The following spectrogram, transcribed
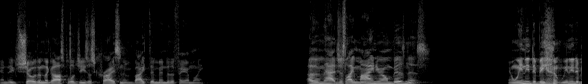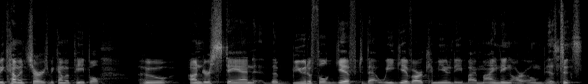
and to show them the gospel of Jesus Christ and invite them into the family. Other than that, just like mind your own business. And we need to be we need to become a church, become a people who understand the beautiful gift that we give our community by minding our own business.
